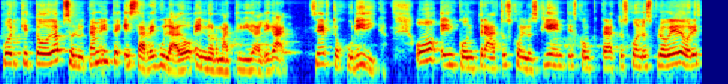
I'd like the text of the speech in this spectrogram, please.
porque todo absolutamente está regulado en normatividad legal. ¿Cierto? Jurídica, o en contratos con los clientes, contratos con los proveedores,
